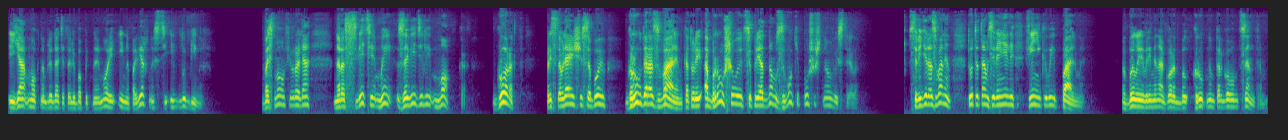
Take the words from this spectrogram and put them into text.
И я мог наблюдать это любопытное море и на поверхности, и в глубинах. 8 февраля на рассвете мы завидели Мокко, город, представляющий собой груда развалин, которые обрушиваются при одном звуке пушечного выстрела. Среди развалин тут и там зеленели финиковые пальмы. В былые времена город был крупным торговым центром.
